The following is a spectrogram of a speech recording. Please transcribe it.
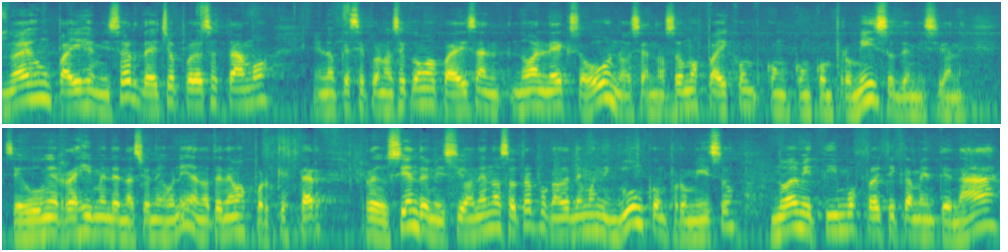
no es un país emisor. De hecho, por eso estamos en lo que se conoce como país no anexo 1, o sea, no somos país con, compromisos de emisiones, según el régimen de Naciones Unidas. No tenemos por qué estar reduciendo emisiones nosotros porque no tenemos ningún compromiso, no emitimos prácticamente nada,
